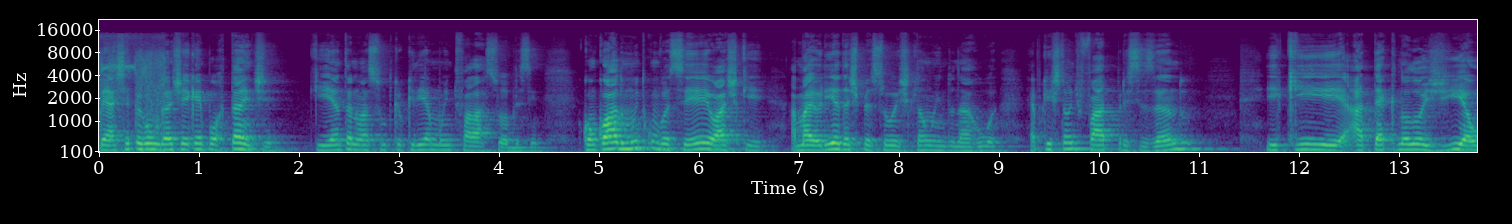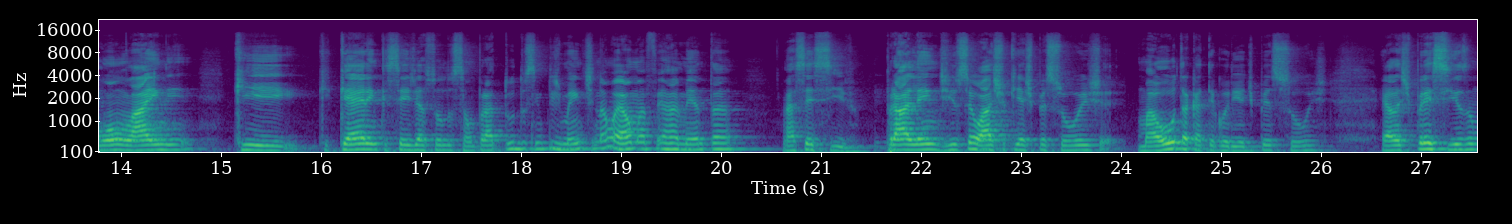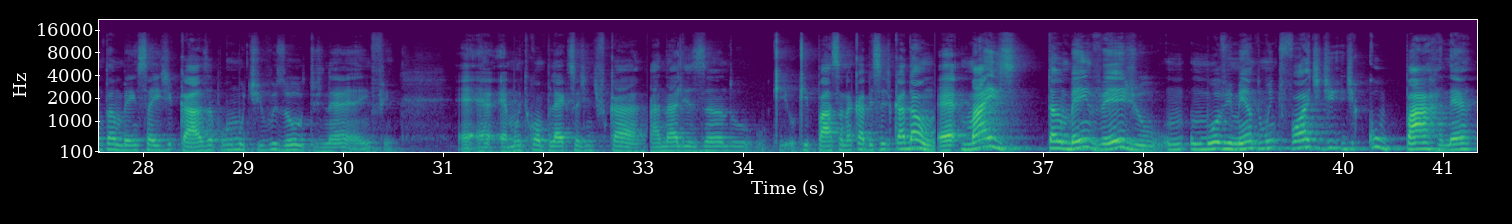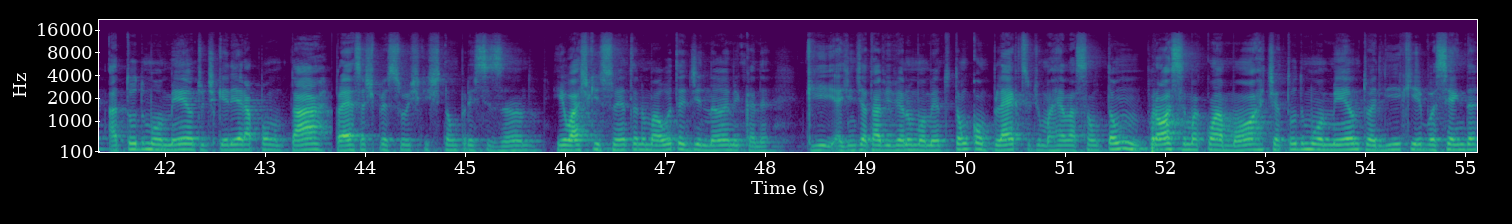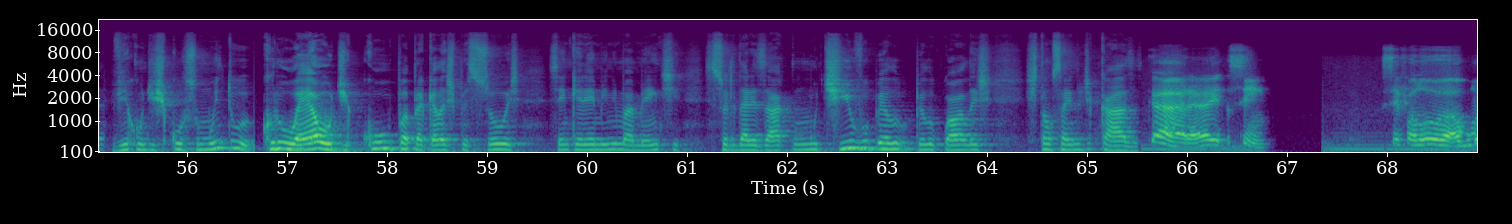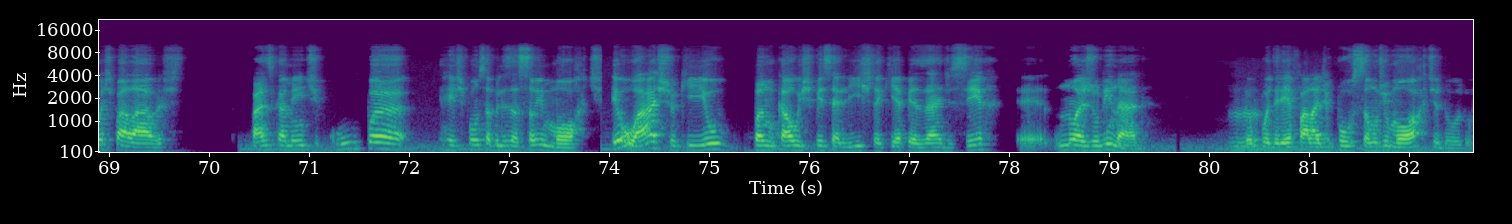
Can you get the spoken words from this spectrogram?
Bem, você pegou um gancho aí que é importante, que entra no assunto que eu queria muito falar sobre. Assim. Concordo muito com você, eu acho que a maioria das pessoas que estão indo na rua é porque estão de fato precisando e que a tecnologia, o online, que, que querem que seja a solução para tudo, simplesmente não é uma ferramenta acessível. Para além disso, eu acho que as pessoas, uma outra categoria de pessoas, elas precisam também sair de casa por motivos outros, né? Enfim. É, é, é, muito complexo a gente ficar analisando o que, o que passa na cabeça de cada um. É, mas também vejo um, um movimento muito forte de, de, culpar, né, a todo momento, de querer apontar para essas pessoas que estão precisando. E eu acho que isso entra numa outra dinâmica, né, que a gente já está vivendo um momento tão complexo de uma relação tão próxima com a morte a todo momento ali que você ainda vive com um discurso muito cruel de culpa para aquelas pessoas sem querer minimamente se solidarizar com o motivo pelo, pelo qual elas estão saindo de casa. Cara, é, assim, você falou algumas palavras, basicamente culpa, responsabilização e morte. Eu acho que eu bancar o especialista aqui, apesar de ser, é, não ajuda em nada. Uhum. Eu poderia falar de pulsão de morte, do, do,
